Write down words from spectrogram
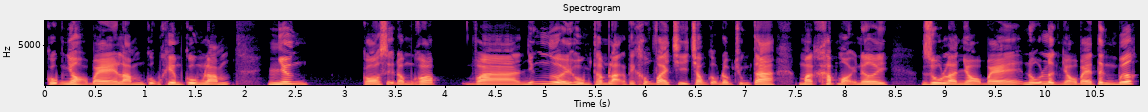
cũng nhỏ bé lắm, cũng khiêm cung lắm, nhưng có sự đóng góp và những người hùng thầm lặng thì không phải chỉ trong cộng đồng chúng ta, mà khắp mọi nơi. Dù là nhỏ bé, nỗ lực nhỏ bé từng bước,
